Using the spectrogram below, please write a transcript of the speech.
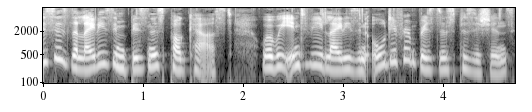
This is the Ladies in Business podcast, where we interview ladies in all different business positions,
